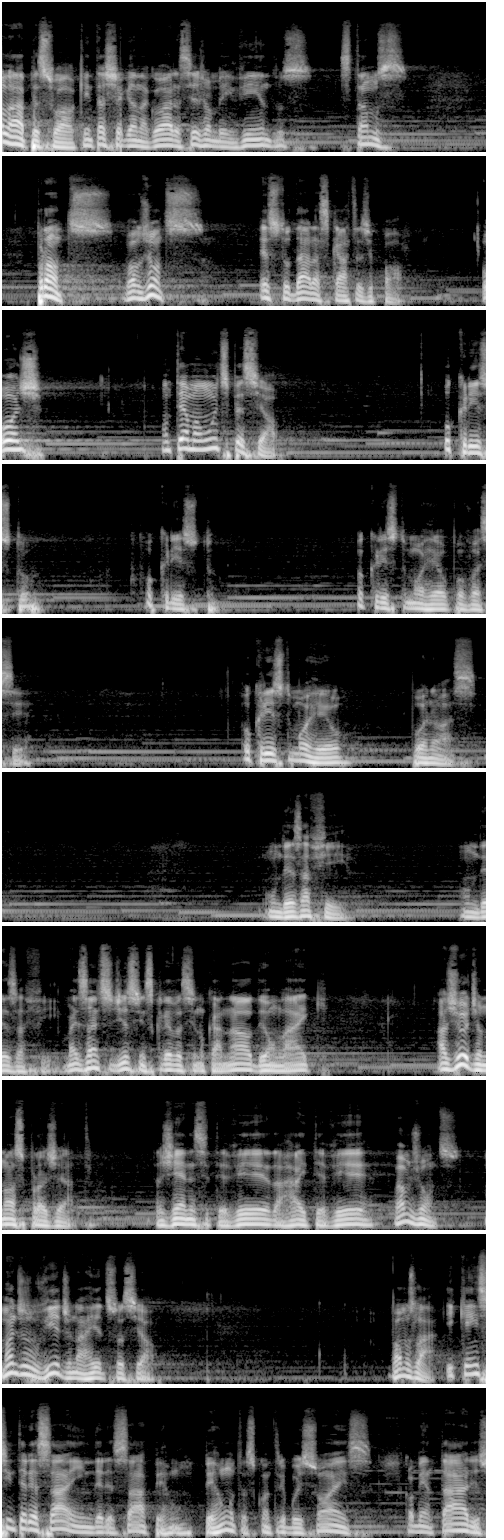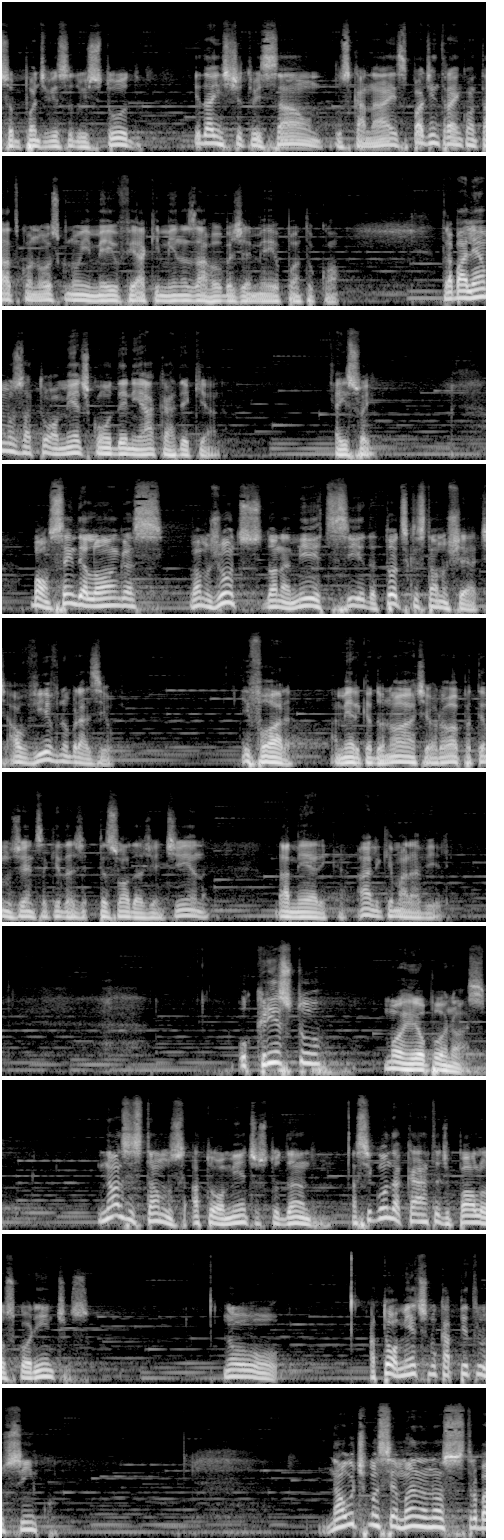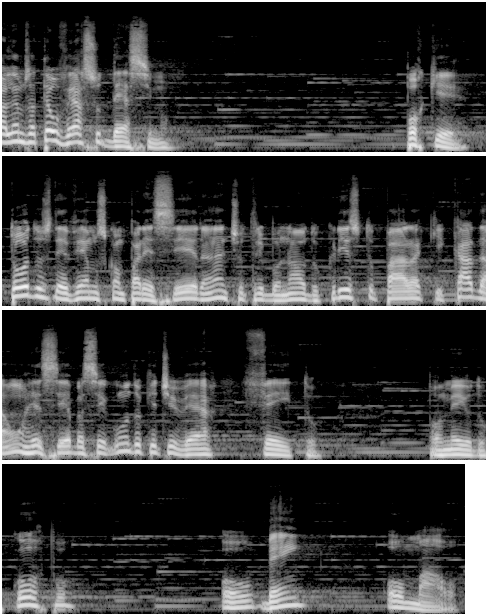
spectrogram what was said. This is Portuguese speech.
Olá, pessoal. Quem está chegando agora, sejam bem-vindos. Estamos prontos. Vamos juntos estudar as cartas de Paulo. Hoje, um tema muito especial. O Cristo, o Cristo, o Cristo morreu por você. O Cristo morreu por nós. Um desafio. Um desafio. Mas antes disso, inscreva-se no canal, dê um like. Ajude o nosso projeto. Da Gênesis TV, da Rai TV. Vamos juntos. Mande um vídeo na rede social. Vamos lá. E quem se interessar em endereçar perguntas, contribuições, comentários sobre o ponto de vista do estudo e da instituição, dos canais, pode entrar em contato conosco no e-mail feacminas.gmail.com. Trabalhamos atualmente com o DNA kardeciano. É isso aí. Bom, sem delongas, vamos juntos? Dona Mirth, Cida, todos que estão no chat, ao vivo no Brasil e fora. América do Norte, Europa, temos gente aqui, da, pessoal da Argentina, da América. Olha que maravilha. O Cristo morreu por nós. Nós estamos atualmente estudando a segunda carta de Paulo aos Coríntios, no, atualmente no capítulo 5. Na última semana nós trabalhamos até o verso décimo porque todos devemos comparecer ante o tribunal do Cristo para que cada um receba segundo o que tiver feito, por meio do corpo, ou bem ou mal.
